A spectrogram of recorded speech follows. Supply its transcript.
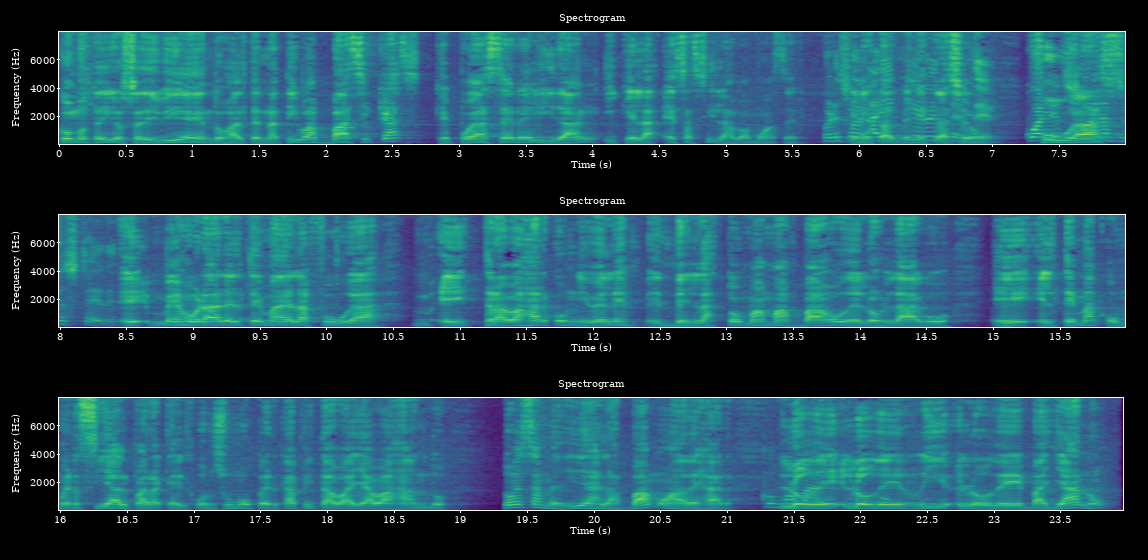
como te digo, se divide en dos alternativas básicas que puede hacer el IDAN y que la, esas sí las vamos a hacer en esta administración. ¿Cuáles fugas, son las de ustedes? Eh, mejorar el tema de la fuga, eh, trabajar con niveles eh, de las tomas más bajos de los lagos, el tema comercial para que el consumo per cápita vaya bajando. Todas esas medidas las vamos a dejar. Lo de, lo, de, lo de Bayano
